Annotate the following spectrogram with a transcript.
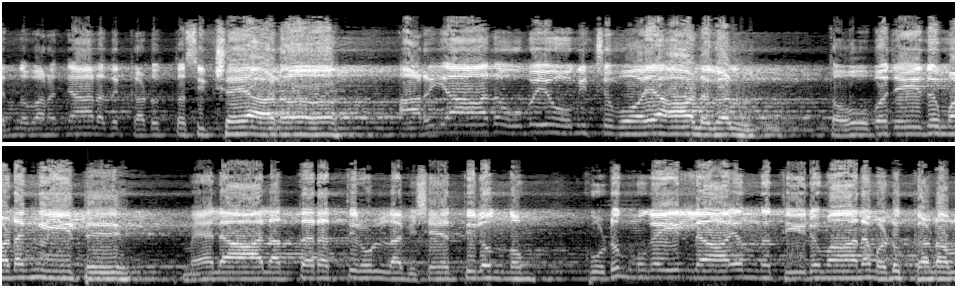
എന്ന് പറഞ്ഞാൽ അത് കടുത്ത ശിക്ഷയാണ്. അറിയാതെ ഉപയോഗിച്ചു പോയ ആളുകൾ തൗപ ചെയ്ത് മടങ്ങിയിട്ട് മേലാൽ അത്തരത്തിലുള്ള വിഷയത്തിലൊന്നും കുടുങ്ങുകയില്ല എന്ന് തീരുമാനമെടുക്കണം.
